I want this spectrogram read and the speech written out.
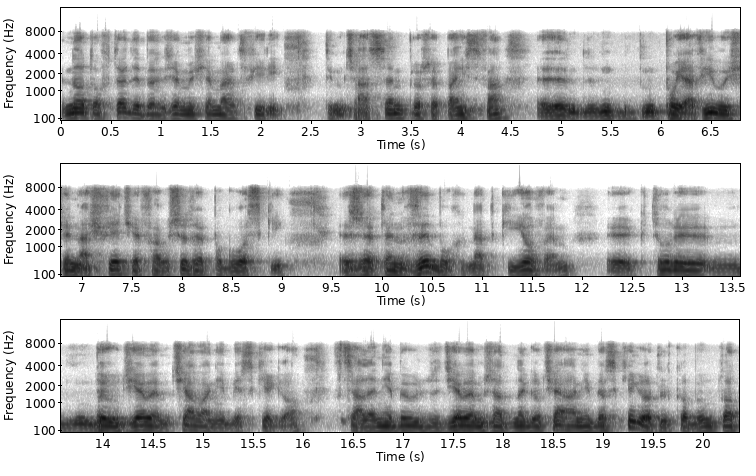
no to wtedy będziemy się martwili. Tymczasem, proszę Państwa, y, pojawiły się na świecie fałszywe pogłoski, że ten wybuch nad Kijowem, który był dziełem ciała niebieskiego, wcale nie był dziełem żadnego ciała niebieskiego, tylko był to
